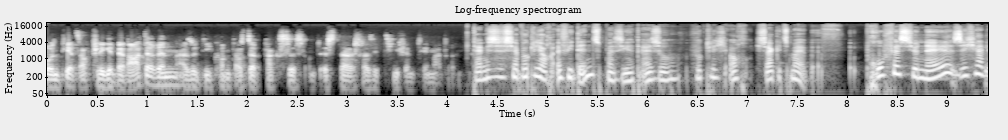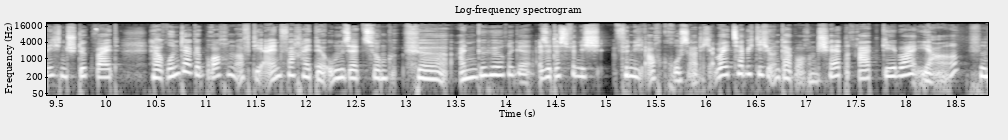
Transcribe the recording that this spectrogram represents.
und jetzt auch Pflegeberaterin, also die kommt aus der Praxis und ist da quasi tief im Thema drin. Dann ist es ja wirklich auch evidenzbasiert, also wirklich auch, ich sage jetzt mal, professionell sicherlich ein Stück weit heruntergebrochen auf die Einfachheit der Umsetzung für Angehörige. Also das finde ich, finde ich auch großartig. Aber jetzt habe ich dich unterbrochen. Chat, Ratgeber, ja.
